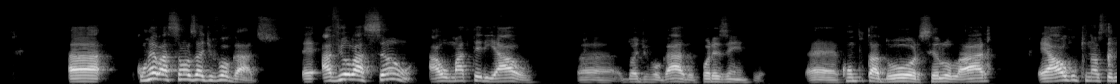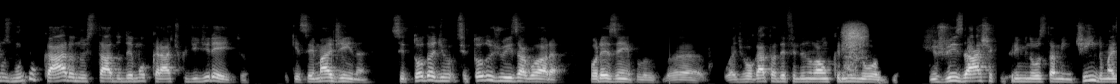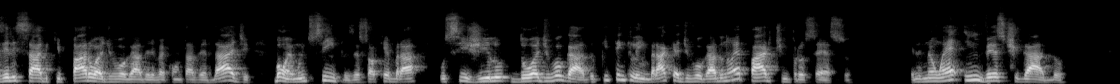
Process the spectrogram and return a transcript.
uh, com relação aos advogados, é, a violação ao material uh, do advogado, por exemplo, é, computador, celular, é algo que nós temos muito caro no Estado democrático de direito. Porque você imagina, se todo, se todo juiz agora, por exemplo, uh, o advogado está defendendo lá um criminoso, e o juiz acha que o criminoso está mentindo, mas ele sabe que para o advogado ele vai contar a verdade, bom, é muito simples, é só quebrar o sigilo do advogado. O que tem que lembrar é que advogado não é parte em processo, ele não é investigado.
